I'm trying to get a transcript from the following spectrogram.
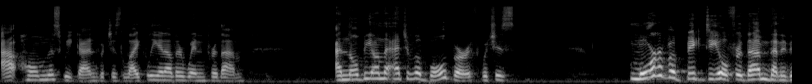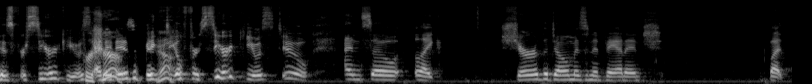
at home this weekend, which is likely another win for them. And they'll be on the edge of a bowl berth, which is more of a big deal for them than it is for Syracuse. For and sure. it is a big Yeah. deal for Syracuse too. And so, like, sure, the dome is an advantage, but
